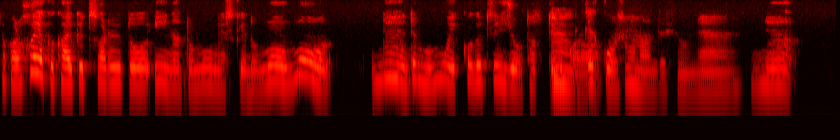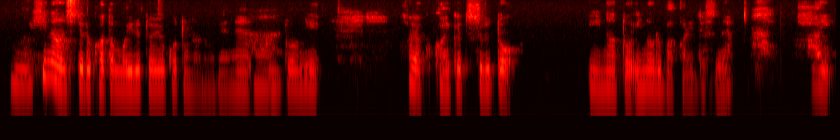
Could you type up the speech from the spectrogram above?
だから早く解決されるといいなと思うんですけどももうねでももう1ヶ月以上経ってうん、るから、結構そうなんですよね。ね、もう避難してる方もいるということなのでね、はい。本当に早く解決するといいなと祈るばかりですね。はい。はい。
